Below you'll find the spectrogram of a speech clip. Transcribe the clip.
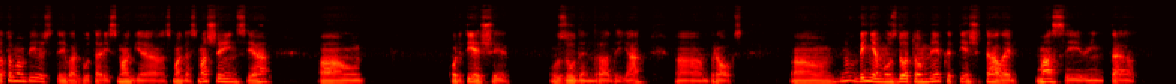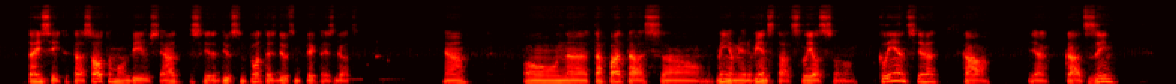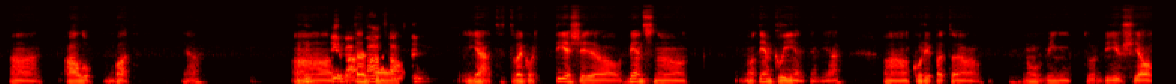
automobīļus, tie var būt arī smagie, smagas mašīnas, jā, uh, kur tieši uz ūdeni rada, jā, uh, brauks. Uh, nu, viņam uz doto mirkli tieši tā, lai masīvi viņi tā taisītu tās automobīļus, jā, tas ir 22. 25. gads. Jā. Un tāpat tās viņam ir viens tāds liels klients, ja, kā ja kāds zina, ā, alu bat. Ja. Mhm. Ir vā- tad, ne? Jā, tad vai kur tieši viens no, no tiem klientiem, ja, ā, kuri pat, ā, nu, viņi tur bijuši jau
